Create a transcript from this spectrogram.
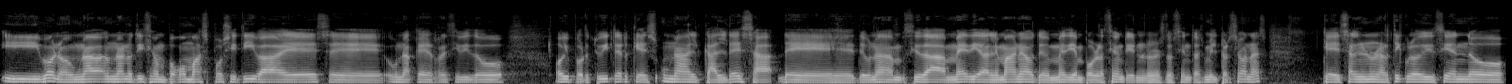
y bueno, una, una noticia un poco más positiva es eh, una que he recibido hoy por Twitter, que es una alcaldesa de, de una ciudad media alemana o de media en población, tiene unas 200.000 personas, que sale en un artículo diciendo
